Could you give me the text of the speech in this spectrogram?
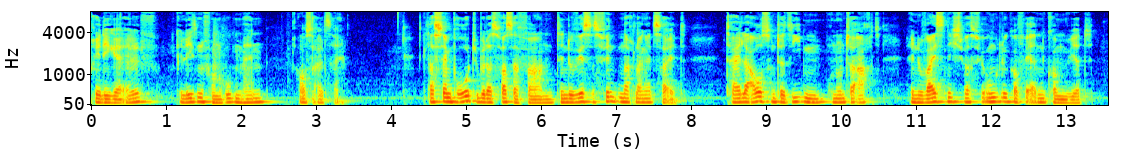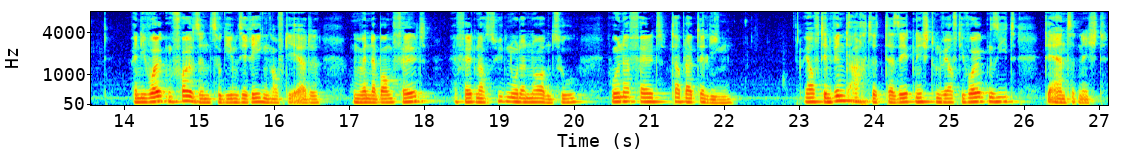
Prediger 11, gelesen von Ruben Henn aus Alzey. Lass dein Brot über das Wasser fahren, denn du wirst es finden nach langer Zeit. Teile aus unter sieben und unter acht, denn du weißt nicht, was für Unglück auf Erden kommen wird. Wenn die Wolken voll sind, so geben sie Regen auf die Erde, und wenn der Baum fällt, er fällt nach Süden oder Norden zu, wohin er fällt, da bleibt er liegen. Wer auf den Wind achtet, der sät nicht, und wer auf die Wolken sieht, der erntet nicht.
